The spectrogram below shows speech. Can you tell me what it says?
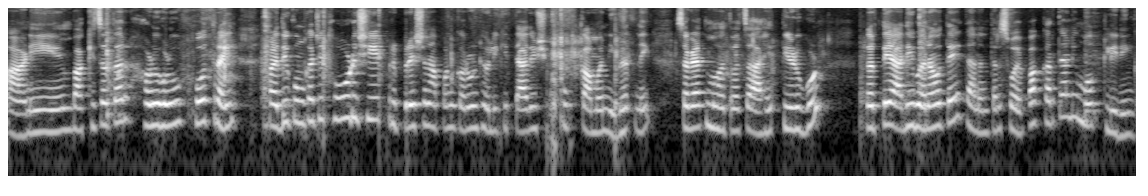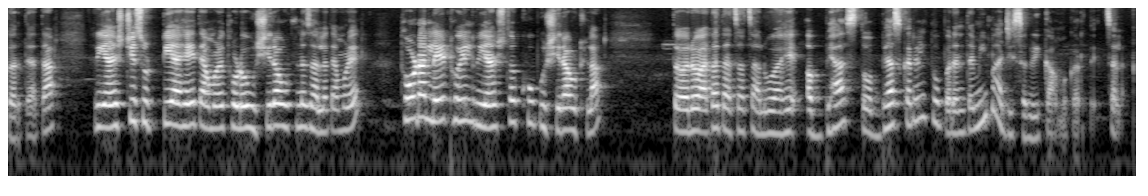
आणि बाकीचं तर हळूहळू होत राहील. हळदी कुंकाची थोडीशी प्रिपरेशन आपण करून ठेवली की त्या दिवशी खूप कामं निघत नाही. सगळ्यात महत्त्वाचं आहे तिळगुळ. तर ते आधी बनवते त्यानंतर स्वयंपाक करते आणि मग क्लिनिंग करते. आता रियांशची सुट्टी आहे त्यामुळे थोडं उशिरा उठणं झालं त्यामुळे थोडा लेट होईल. रियांश तर खूप उशिरा उठला. तर आता त्याचा चालू आहे अभ्यास. तो अभ्यास करेल तोपर्यंत मी माझी सगळी कामं करते. चला.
